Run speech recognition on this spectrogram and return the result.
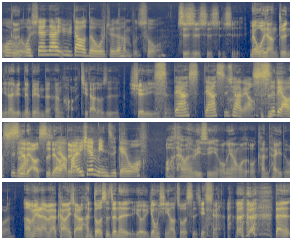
我我现在遇到的我觉得很不错。是是是是是，没有，我想就是你那边那边的很好了，其他都是学历。等一下等下私下聊，私聊私私聊私聊把一些名字给我。哦，台湾 VC，我跟你讲，我我看太多了啊，没有啦，没有，开玩笑了，很多是真的有用心要做事情，但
